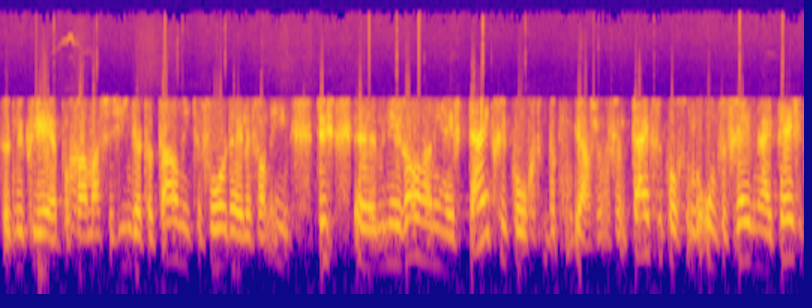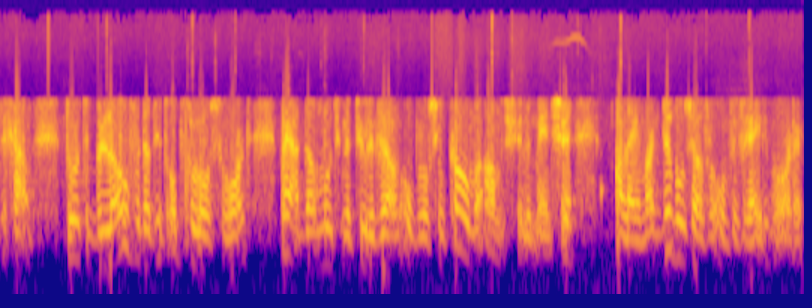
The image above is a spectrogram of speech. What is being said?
het nucleaire programma. Ze zien er totaal niet de voordelen van in. Dus meneer Rouhani heeft tijd gekocht, ja, zoals een tijd gekocht om de ontevredenheid tegen te gaan, door te beloven dat dit opgelost wordt. Maar ja, dan moet er natuurlijk wel een oplossing komen. Anders zullen mensen alleen maar dubbel zoveel ontevreden worden.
